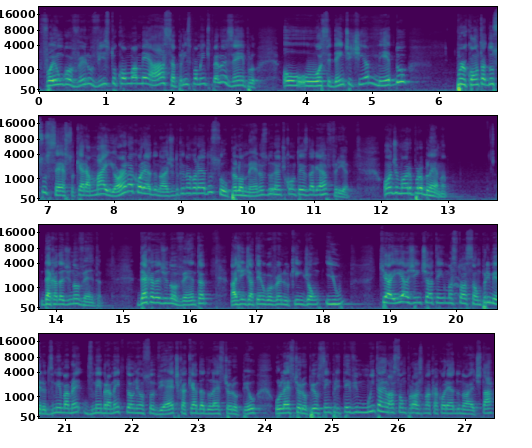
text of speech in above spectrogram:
foi um governo visto como uma ameaça, principalmente pelo exemplo. O, o Ocidente tinha medo por conta do sucesso que era maior na Coreia do Norte do que na Coreia do Sul, pelo menos durante o contexto da Guerra Fria. Onde mora o problema? Década de 90. Década de 90, a gente já tem o governo Kim Jong-il, que aí a gente já tem uma situação, primeiro, desmembramento, desmembramento, da União Soviética, queda do leste europeu. O leste europeu sempre teve muita relação próxima com a Coreia do Norte, tá?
